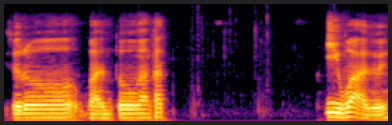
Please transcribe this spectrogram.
Disuruh bantu ngangkat Iwa tuh.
